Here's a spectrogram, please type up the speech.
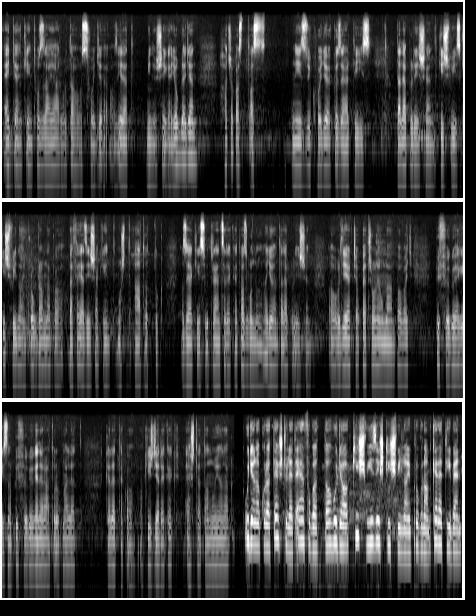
egyenként hozzájárult ahhoz, hogy az élet minősége jobb legyen. Ha csak azt, azt nézzük, hogy közel tíz településen kisvíz, kisvillany programnak a befejezéseként most átadtuk az elkészült rendszereket, azt gondolom egy olyan településen, ahol gyertya, petróleumlámpa vagy püfögő, egész nap püfögő generátorok mellett kellettek a, a kisgyerekek este tanuljanak. Ugyanakkor a testület elfogadta, hogy a kisvíz és kisvillany program keretében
